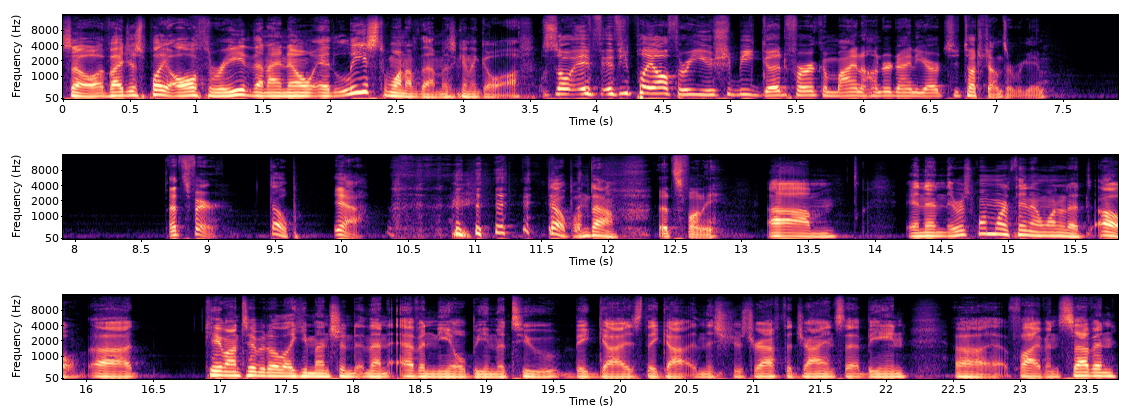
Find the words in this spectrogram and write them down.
So if I just play all three, then I know at least one of them is going to go off. So if if you play all three, you should be good for a combined 190 yards, two touchdowns every game. That's fair. Dope, Yeah, dope. I'm down. that's funny. Um, and then there was one more thing I wanted to. Oh, uh, Kayvon Thibodeaux, like you mentioned, and then Evan Neal being the two big guys they got in this year's draft. The Giants that being uh, at five and seven.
